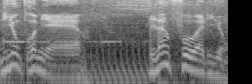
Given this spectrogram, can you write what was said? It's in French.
Lyon Première, l'info à Lyon.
